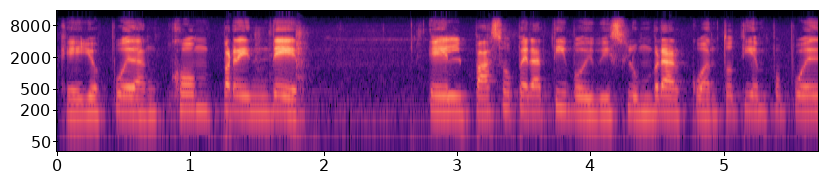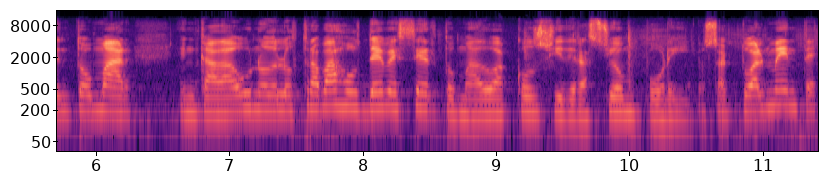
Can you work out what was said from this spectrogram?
que ellos puedan comprender el paso operativo y vislumbrar cuánto tiempo pueden tomar en cada uno de los trabajos debe ser tomado a consideración por ellos. Actualmente,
